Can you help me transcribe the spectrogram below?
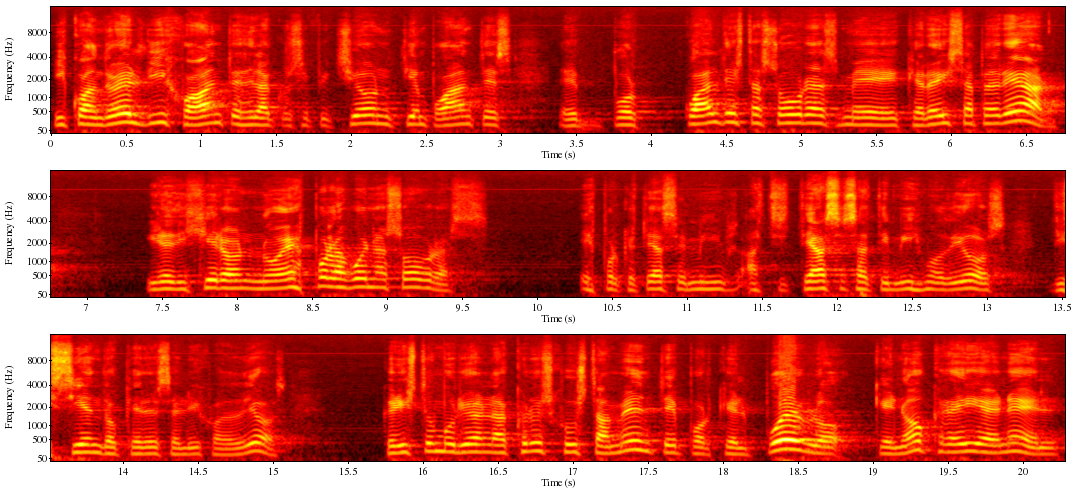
Y cuando Él dijo antes de la crucifixión, tiempo antes, eh, ¿por cuál de estas obras me queréis apedrear? Y le dijeron, no es por las buenas obras, es porque te, haces a ti mismo Dios, diciendo que eres el Hijo de Dios. Cristo murió en la cruz justamente porque el pueblo que no creía en Él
